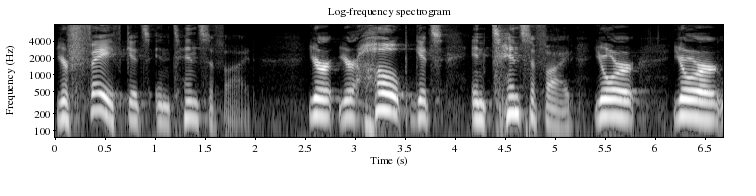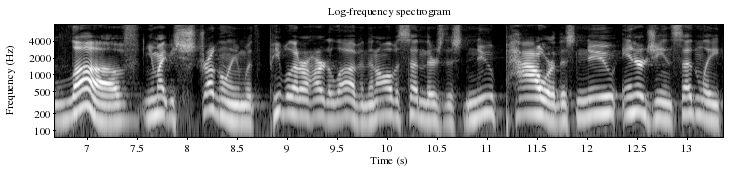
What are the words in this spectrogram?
Your faith gets intensified. Your, your hope gets intensified. Your, your love, you might be struggling with people that are hard to love, and then all of a sudden there's this new power, this new energy, and suddenly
